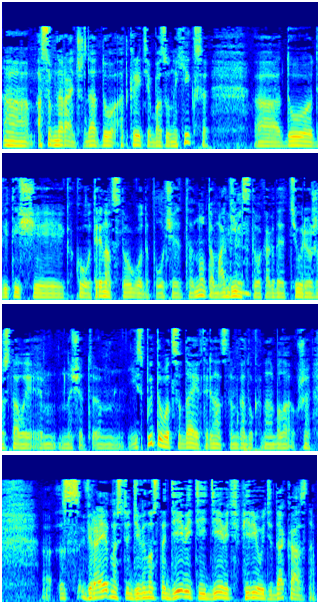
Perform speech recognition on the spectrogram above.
особенно раньше, да, до открытия бозона Хиггса, а, до 2013 года, получается, ну, там, 11 когда эта теория уже стала, эм, значит, эм, испытываться, да, и в 2013 году, когда она была уже э, с вероятностью 99,9 в периоде доказана,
